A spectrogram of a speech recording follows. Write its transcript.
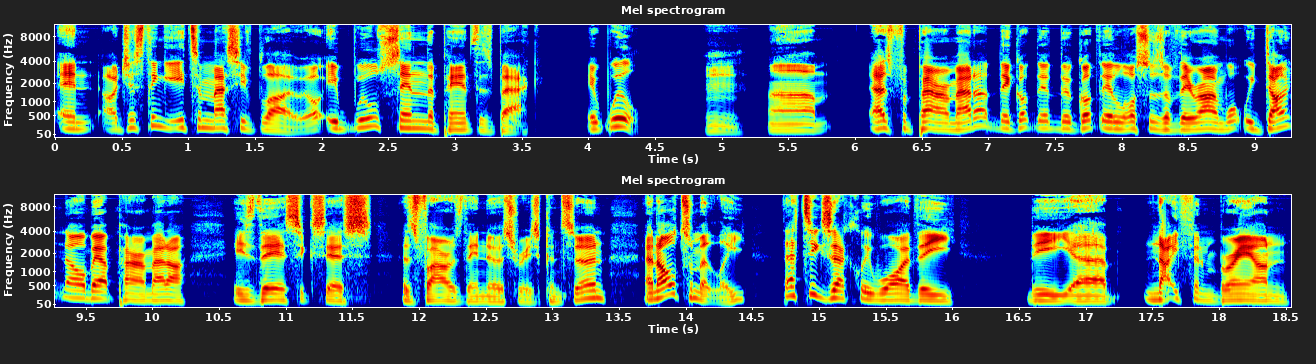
and I just think it's a massive blow. It will send the Panthers back. It will. Mm. Um, as for Parramatta, they've got their, they've got their losses of their own. What we don't know about Parramatta is their success as far as their nursery is concerned, and ultimately, that's exactly why the the uh, Nathan Brown,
